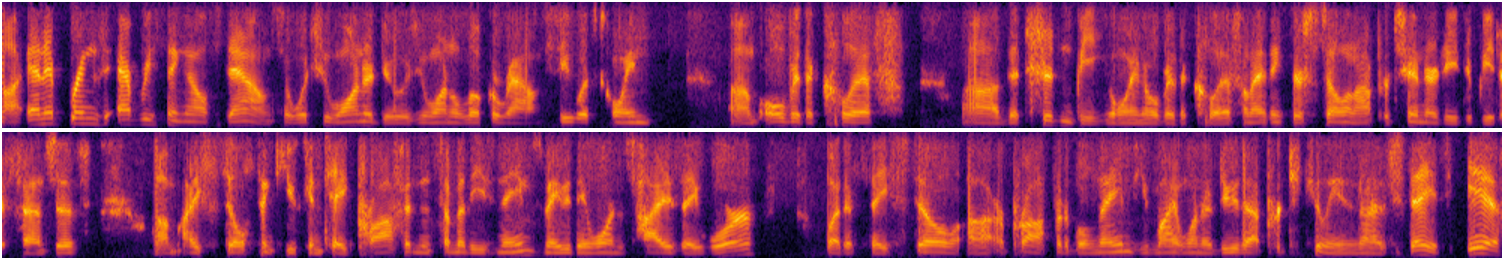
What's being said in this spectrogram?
uh, and it brings everything else down. So what you want to do is you want to look around, see what's going um, over the cliff. Uh, that shouldn't be going over the cliff. And I think there's still an opportunity to be defensive. Um, I still think you can take profit in some of these names. Maybe they weren't as high as they were, but if they still uh, are profitable names, you might want to do that, particularly in the United States, if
